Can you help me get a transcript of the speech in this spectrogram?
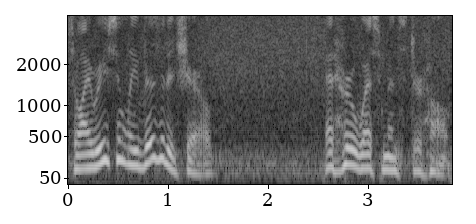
So I recently visited Cheryl at her Westminster home.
